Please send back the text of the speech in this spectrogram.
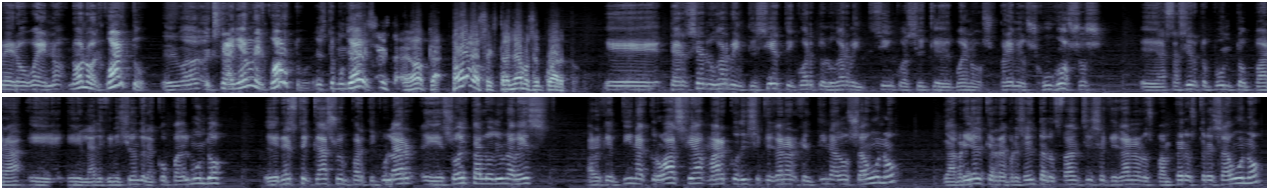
Pero bueno, no, no, el cuarto. Eh, extrañaron el cuarto, este mundial. todos extrañamos el cuarto. tercer lugar 27 y cuarto lugar 25, así que buenos premios jugosos hasta cierto punto para la definición de la Copa del Mundo. En este caso en particular, suéltalo de una vez Argentina-Croacia. Marco dice que gana Argentina 2 a 1. Gabriel, que representa a los fans, dice que gana los Pamperos 3 a 1.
